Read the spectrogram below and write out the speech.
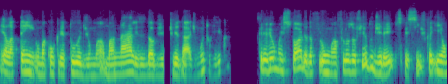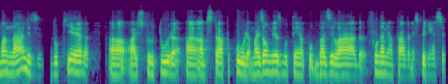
Ela tem uma concretude, uma, uma análise da objetividade muito rica. Escreveu uma história, da, uma filosofia do direito específica e uma análise do que era a, a estrutura a, abstrata pura, mas ao mesmo tempo basilada, fundamentada na experiência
